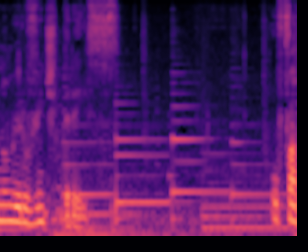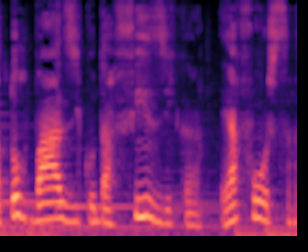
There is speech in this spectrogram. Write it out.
número 23. O fator básico da física é a força.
